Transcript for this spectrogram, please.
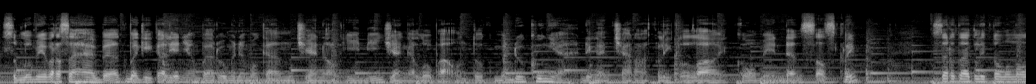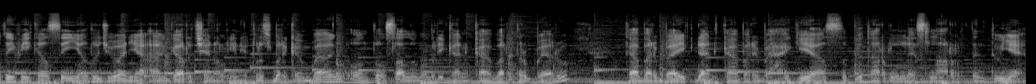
Sebelumnya para sahabat, bagi kalian yang baru menemukan channel ini, jangan lupa untuk mendukungnya dengan cara klik like, komen, dan subscribe serta klik tombol notifikasi yang tujuannya agar channel ini terus berkembang untuk selalu memberikan kabar terbaru, kabar baik dan kabar bahagia seputar Leslar tentunya.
